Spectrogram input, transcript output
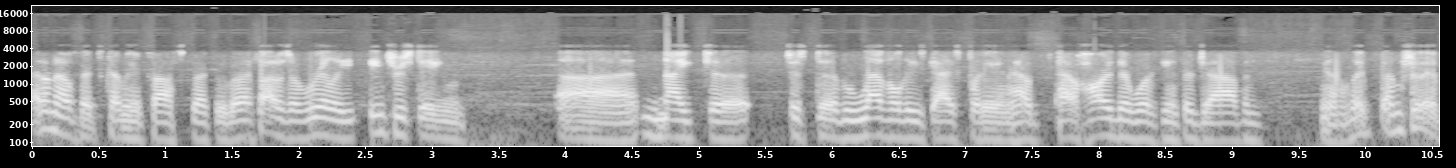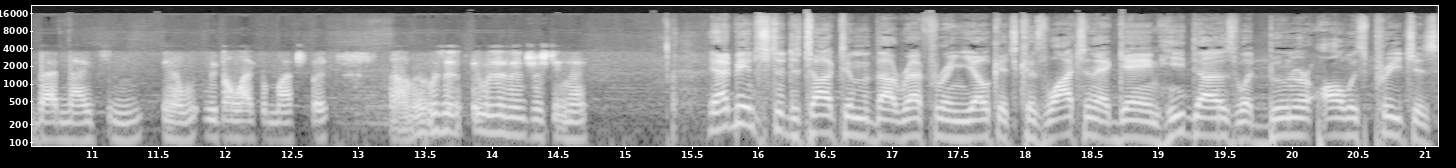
I don't know if that's coming across correctly, but I thought it was a really interesting uh, night to just to level these guys put in how how hard they're working at their job and. You know, they, I'm sure they have bad nights, and you know we don't like them much. But um, it was a, it was an interesting night. Yeah, I'd be interested to talk to him about refereeing Jokic because watching that game, he does what Booner always preaches:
